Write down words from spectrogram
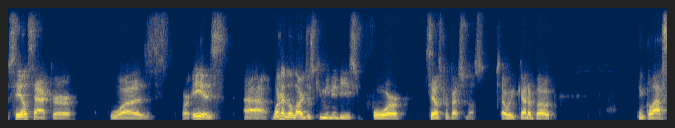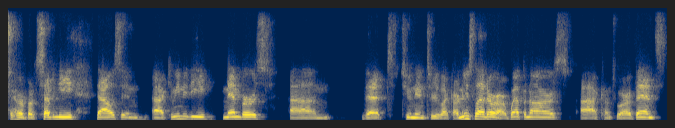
Sales Hacker was or is uh, one of the largest communities for sales professionals. So we've got about, I think last I heard about 70,000 uh, community members um, that tune into like our newsletter, our webinars, uh, come to our events.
